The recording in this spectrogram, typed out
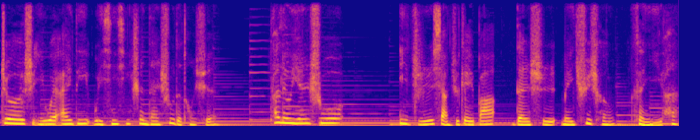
这是一位 ID 为星星圣诞树的同学，他留言说，一直想去 gay 吧，但是没去成，很遗憾。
